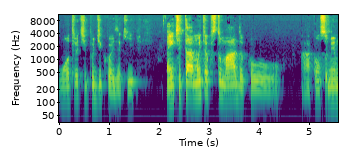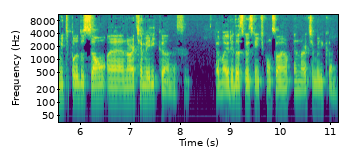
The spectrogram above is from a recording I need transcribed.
um outro tipo de coisa que a gente está muito acostumado com a consumir muito produção é, norte-americana, assim. A maioria das coisas que a gente consome é norte-americana.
